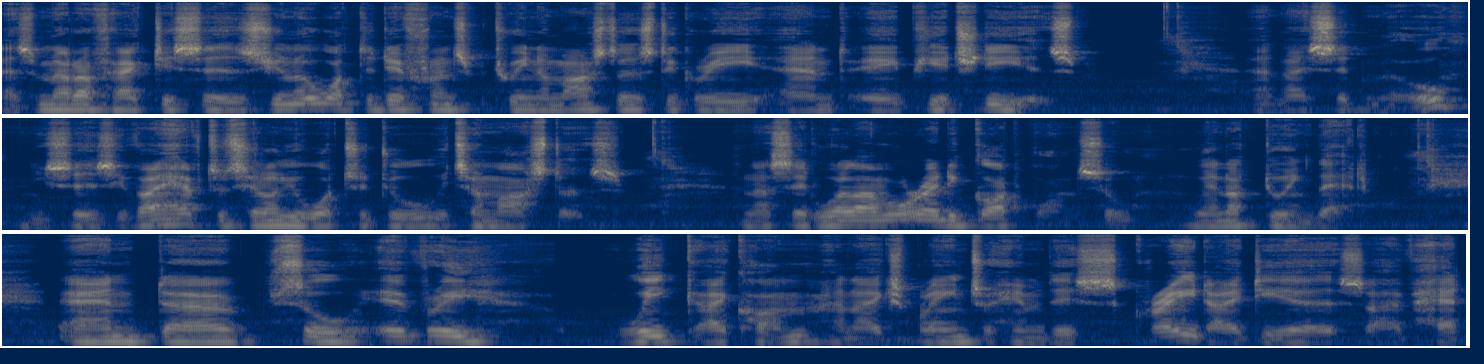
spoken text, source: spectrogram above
As a matter of fact, he says, You know what the difference between a master's degree and a PhD is? And I said, No. He says, If I have to tell you what to do, it's a master's. And I said, Well, I've already got one, so we're not doing that. And uh, so every week I come and I explain to him these great ideas I've had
